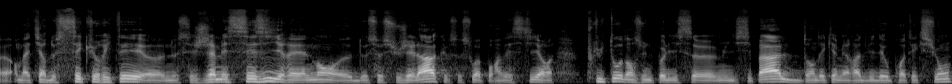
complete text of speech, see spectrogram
euh, en matière de sécurité, euh, ne s'est jamais saisie réellement euh, de ce sujet-là, que ce soit pour investir plutôt dans une police municipale, dans des caméras de vidéoprotection,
